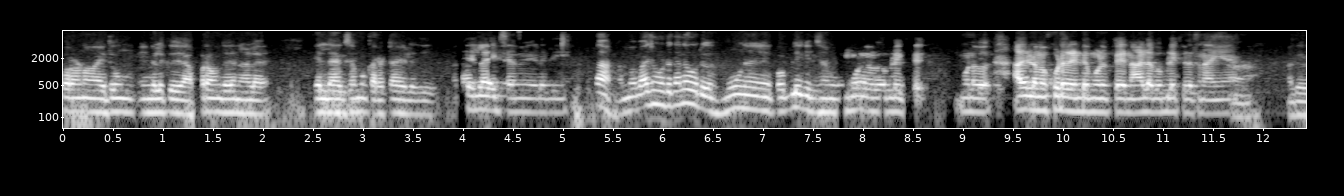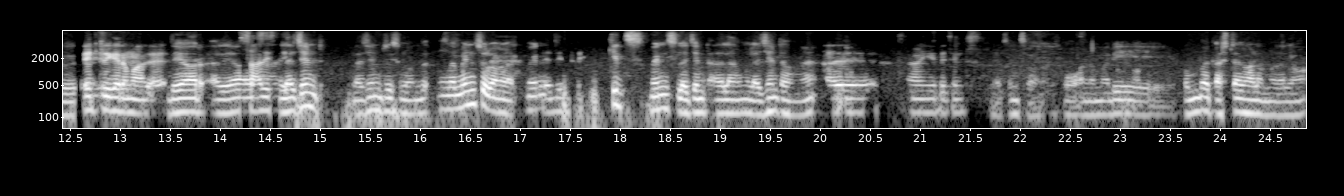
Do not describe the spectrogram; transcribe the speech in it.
கொரோனா எதுவும் எங்களுக்கு அப்புறம் வந்ததுனால எல்லா எக்ஸாமும் கரெக்டாக எழுதி எல்லா எக்ஸாமும் எழுதி. அதான் நம்ம பேட்ச் மட்டும் தானே ஒரு மூணு பப்ளிக் எக்ஸாம் மூணு பப்ளிக் மூணு அது நம்ம கூட ரெண்டு மூணு பேர் நாலு பப்ளிக் எழுதுனாங்க. அது வெற்றிகரமாக. They are they are. Legend legendary சொல்லுவாங்க இந்த மென் சொல்லுவாங்களே மென் கிட்ஸ் மென்ஸ் லெஜெண்ட் அதில் அவங்க லெஜெண்ட் அவங்க. அது legends. லெஜெண்ட்ஸ் அவங்க. ஸோ அந்த மாதிரி ரொம்ப கஷ்ட காலம் அதெல்லாம்.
